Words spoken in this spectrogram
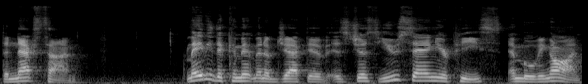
the next time? Maybe the commitment objective is just you saying your piece and moving on.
